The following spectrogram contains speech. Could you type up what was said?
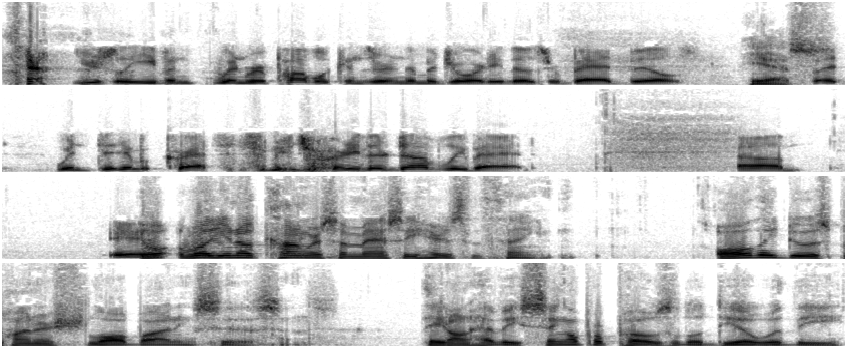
Usually, even when Republicans are in the majority, those are bad bills. Yes. But when Democrats are in the majority, they're doubly bad. Um, well, well, you know, Congressman Massie, here's the thing. All they do is punish law abiding citizens. They don't have a single proposal to deal with the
